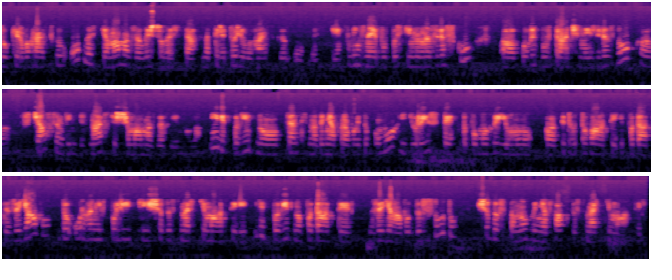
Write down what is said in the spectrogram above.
до Кіровоградської області. а Мама залишилася на території Луганської області. Він з нею був постійно на зв'язку. Коли був втрачений зв'язок, е, з часом він дізнався, що мама загинула. І відповідно в центрі надання правової допомоги юристи допомогли йому е, підготувати і подати заяву до органів поліції щодо смерті матері, і відповідно подати заяву до суду щодо встановлення факту смерті матері.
